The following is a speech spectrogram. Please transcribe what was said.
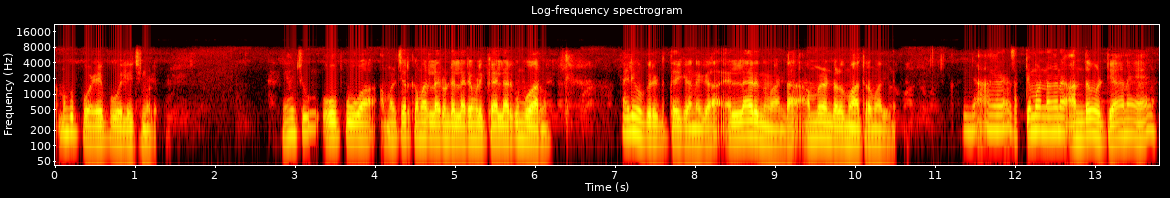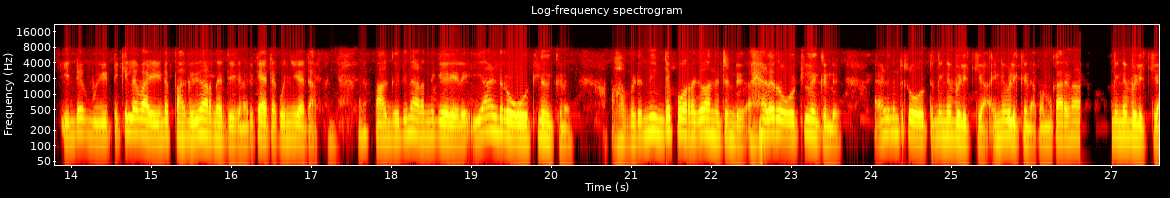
നമുക്ക് പുഴയിൽ പോവല്ലേ ചേച്ചിനോട് ഞാൻ വെച്ചു ഓ പോവാ. നമ്മൾ ചെറുക്കന്മാരെല്ലാവരും ഉണ്ട്. എല്ലാവരും വിളിക്കുക. എല്ലാവർക്കും പോകാറുണ്ട് അതിൽ മുമ്പിൽ എടുത്തേക്കാൻ നിൽക്കുക. എല്ലാവരും ഒന്നും വേണ്ട. നമ്മൾ രണ്ടാളും മാത്രം മതി ഞാൻ അങ്ങനെ സത്യം പറഞ്ഞ അങ്ങനെ അന്തം വെട്ടി. അങ്ങനെ എന്റെ വീട്ടിലേക്കുള്ള വഴിന്റെ പകുതി നടന്നെത്തിക്കണം. ഒരു കേറ്റ കുഞ്ഞു കേറ്റ. ഞാൻ അങ്ങനെ പകുതി നടന്ന് കയറിയാൽ ഇയാളുടെ റോട്ടിൽ നിൽക്കണ് അവിടുന്ന് ഇന്റെ പുറകെ വന്നിട്ടുണ്ട്. അയാൾ റോട്ടിൽ നിൽക്കുന്നുണ്ട് അയാൾ എന്നിട്ട് റോട്ടിൽ നിന്നെ വിളിക്കുക എന്നെ വിളിക്കണ്ട. അപ്പൊ നമുക്ക് അറിയണ നിന്നെ വിളിക്കുക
